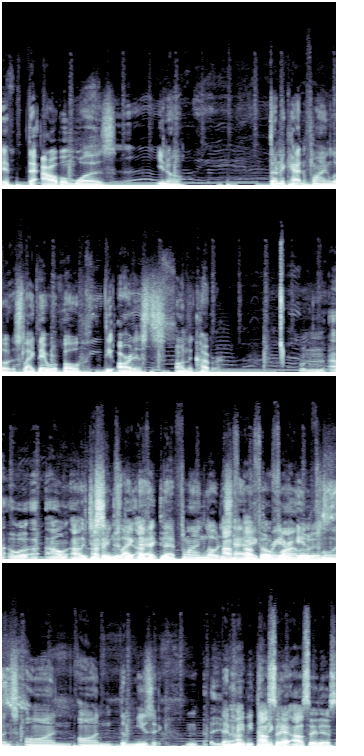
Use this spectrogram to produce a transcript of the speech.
if the album was, you know, Thundercat and Flying Lotus, like they were both the artists on the cover. Mm, I, well, I I don't. I, It just I think seems that like they, I that, think that Flying Lotus I- had I a greater Flying Lotus- influence on on the music. That maybe I, will say Thundercat- I'll say this.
